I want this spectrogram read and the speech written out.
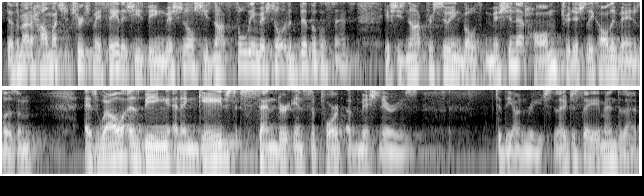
It doesn't matter how much a church may say that she's being missional, she's not fully missional in the biblical sense. If she's not pursuing both mission at home, traditionally called evangelism, as well as being an engaged sender in support of missionaries to the unreached. And I just say amen to that.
